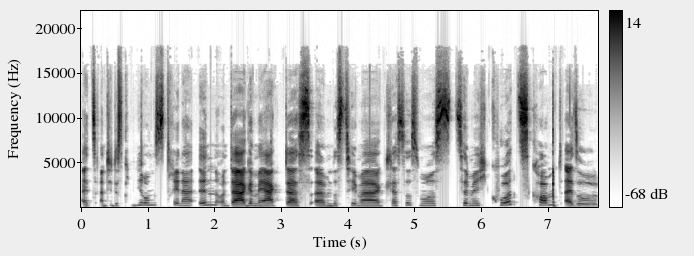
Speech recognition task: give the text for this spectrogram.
als Antidiskriminierungstrainerin und da gemerkt, dass ähm, das Thema Klassismus ziemlich kurz kommt. Also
